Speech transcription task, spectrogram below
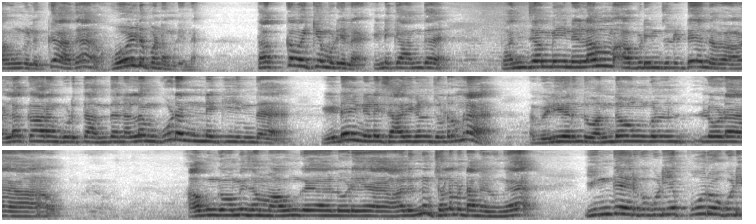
அவங்களுக்கு அதை ஹோல்டு பண்ண முடியல. தக்க வைக்க முடியல. இன்றைக்கி அந்த பஞ்சமி நிலம் அப்படின்னு சொல்லிட்டு இந்த வெள்ளக்காரன் கொடுத்த அந்த நிலம் கூட இன்னைக்கு இந்த இடைநிலை சாதிகள்னு சொல்கிறோம்ல வெளியேருந்து வந்தவங்களோட அவங்க வம்சம் அவங்களுடைய ஆளுன்னு சொல்ல மாட்டாங்க இவங்க. இங்கே இருக்கக்கூடிய பூர்வகுடி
